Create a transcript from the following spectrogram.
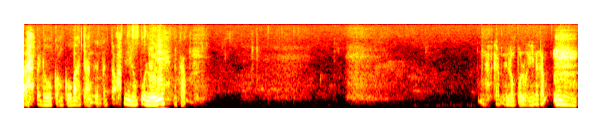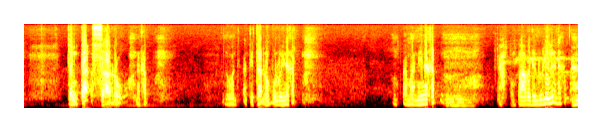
ไปไปดูของครูบาอาจารย์อื่นกันต่อ นี่หลวงปู่หลุยนะครับนะครับนี่หลวงปู่หลุยนะครับจันทสาโรนะครับดูอธิษฐานหลวงปู่หลุยนะครับ ประมาณนี้นะครับอะผมพาไปเดินดูเรื่อยๆนะครับอ่า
